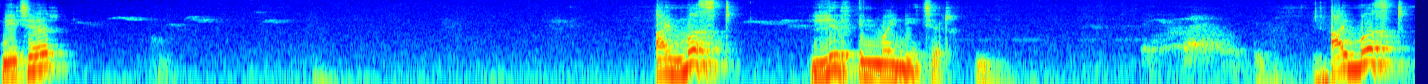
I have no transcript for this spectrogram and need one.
nature. I must live in my nature. I must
